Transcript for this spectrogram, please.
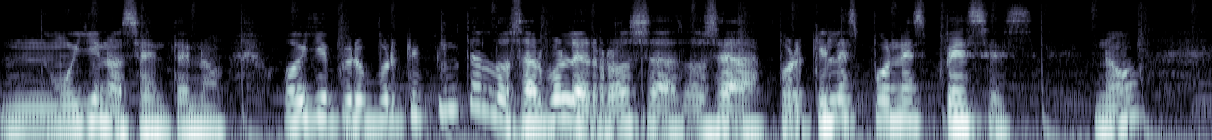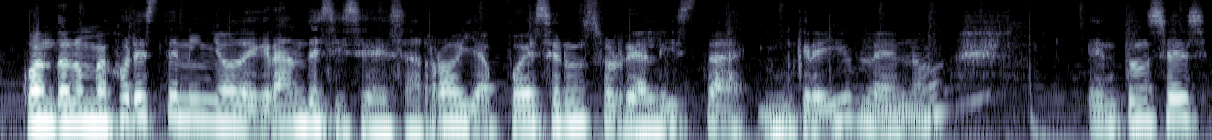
muy inocente, ¿no? Oye, pero ¿por qué pintas los árboles rosas? O sea, ¿por qué les pones peces? ¿No? Cuando a lo mejor este niño de grande, si se desarrolla, puede ser un surrealista increíble, ¿no? Entonces,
